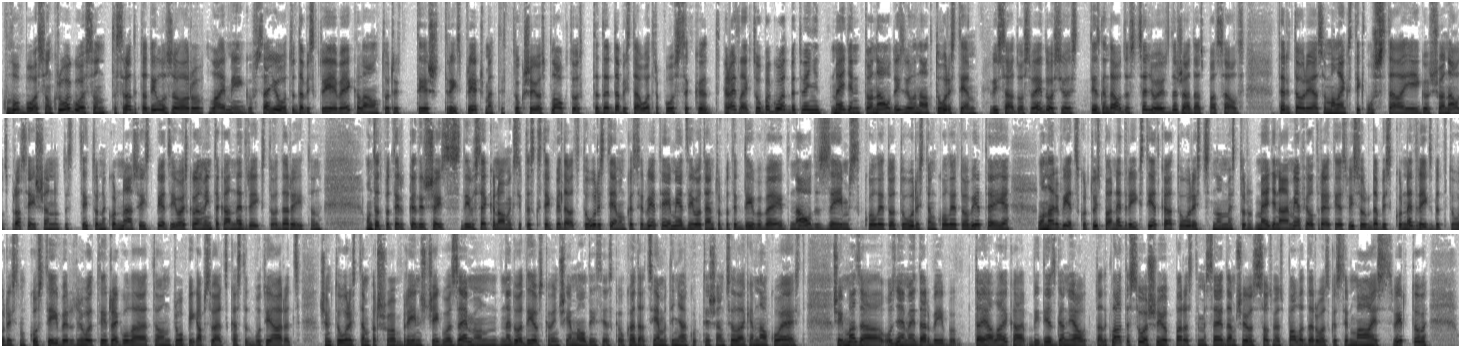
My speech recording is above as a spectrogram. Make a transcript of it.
klubos un krogos un tas rada tādu iluzoru laimīgu sajūtu. Dabiski tu ieej veikalā un tur ir tieši trīs priekšmeti tukšajos plauktos. Tad ir dabiski tā otra puse, kad ir aizliegts ubagot, bet viņi mēģina to naudu izvilināt turistiem visādos veidos, jo es diezgan daudz esmu ceļojis dažādās pasaules teritorijās, un man liekas, tik uzstājīgi uz šo naudas prasīšanu, es citur nekur neesmu īsti piedzīvojis, ka viņi tā kā nedrīkst to darīt. Un, Un tad pat ir, kad ir šīs divas ekonomikas, ir tas, kas tiek piedāvāts turistiem un kas ir vietējiem iedzīvotājiem, turpat ir diva veida naudas zīmes, ko lieto turisti un ko lieto vietējie. Un arī vietas, kur tu vispār nedrīkst iet kā turists, nu, mēs tur mēģinājām iefiltrēties visur dabiski, kur nedrīkst, bet turismu kustība ir ļoti regulēta un rūpīgi apsvērts, kas tad būtu jāredz šim turistam par šo brīnišķīgo zemi un nedod Dievs, ka viņš iemaldīsies kaut kādā ciematiņā, kur tiešām cilvēkiem nav ko ēst. Šī mazā uzņēmuma uzņēmēja darbība tajā laikā bija diezgan jau tāda klātesoša, jo parasti mēs ēdam šajos saucamajos paladaros, kas ir mājas virtuve,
